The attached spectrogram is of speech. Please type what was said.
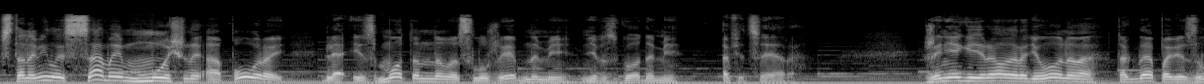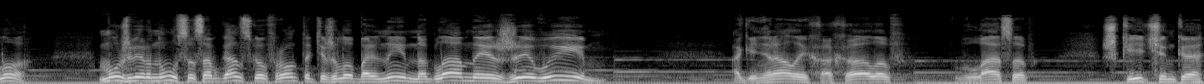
становилось самой мощной опорой – для измотанного служебными невзгодами офицера. Жене генерала Родионова тогда повезло. Муж вернулся с афганского фронта тяжело больным, но главное – живым. А генералы Хахалов, Власов, Шкитченко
